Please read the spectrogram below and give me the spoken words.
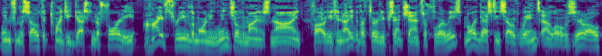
Wind from the south at 20, gusting to 40. A high of 3 with a morning wind chill to minus 9. Cloudy tonight with a 30% chance of flurries. More gusting south winds and a low of 0.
